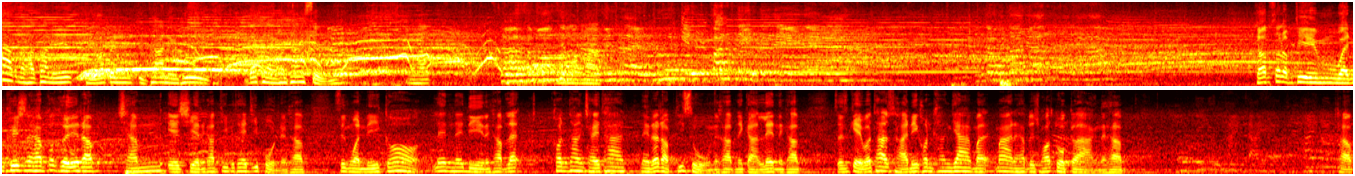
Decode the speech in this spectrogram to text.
ากนะครับท่านี้ถือว่าเป็นอีกท่าหนึ่งที่ ได้คะแนนค่อนข้างสูงนะครับจากสมสเยี่ยมรมากวิทยาลัยธุรกิจบัณฑิตนั่นเองนะฮะจบต้อนรับนะครับครับสำหรับทีมแวนคริสนะครับก็เคยได้รับแชมป์เอเชียนะครับที่ประเทศญี่ปุ่นนะครับ ซึ่งวันนี้ก็เล่นได้ดีนะครับและค่อนข้างใช้ท่าในระดับที่สูงนะครับในการเล่นนะครับจะสังเกตว่าท่าสุดท้ายนี้ค่อนข้างยากมากนะครับโดยเฉพาะตัวกลางนะครับครับ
